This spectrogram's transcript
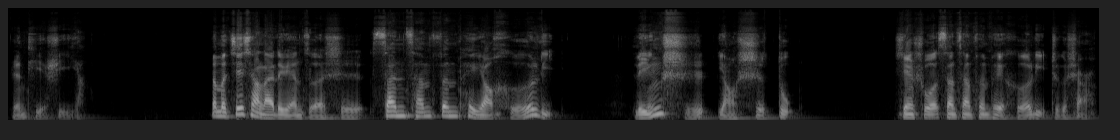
人体也是一样。那么接下来的原则是：三餐分配要合理，零食要适度。先说三餐分配合理这个事儿。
